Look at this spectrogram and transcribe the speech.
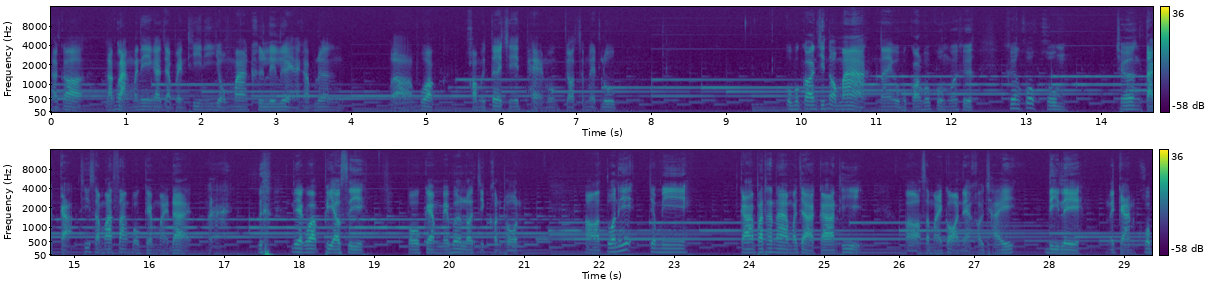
แล้วก็หลังๆมานี่ก็จะเป็นที่นิยมมากขึ้นเรื่อยๆนะครับ เรื่องออพวกคอมพิวเตอร์ชนิดแผงวงจรสำเร็จรูป อุปกรณ์ชิ้นต่อมาในอุปกรณ์ควบคุมก็คือ เครื่องควบคุมเชิงตรรกะที่สามารถสร้างโปรแกรมใหม่ได้ เรียกว่า PLC Programmable Logic Control อ่าตัวนี้จะมีการพัฒนามาจากการที่ สมัยก่อนเนี่ยเขาใช้ดีเลย์ในการควบ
